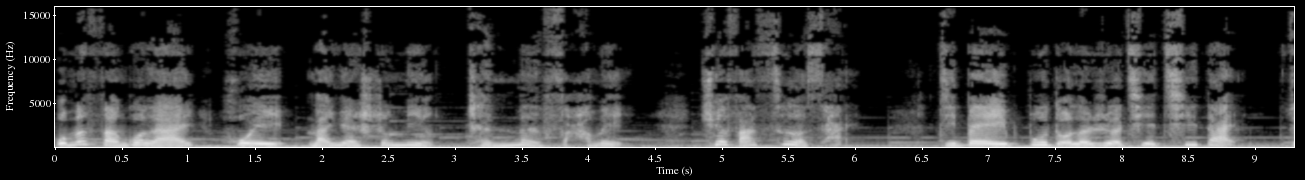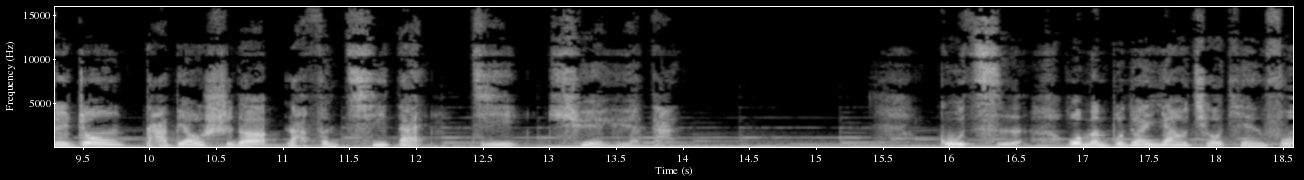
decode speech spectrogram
我们反过来会埋怨生命沉闷乏味，缺乏色彩，即被剥夺了热切期待最终达标时的那份期待及雀跃感。故此，我们不断要求天赋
